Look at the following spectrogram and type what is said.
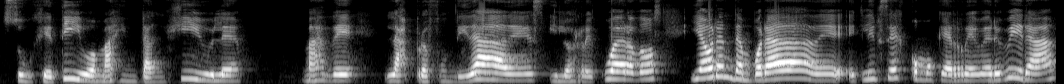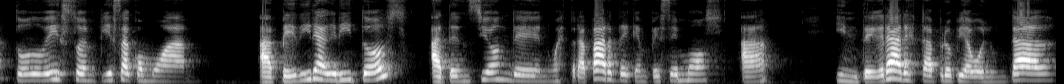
subjetivo, más intangible, más de las profundidades y los recuerdos. Y ahora en temporada de eclipses como que reverbera todo eso, empieza como a a pedir a gritos atención de nuestra parte, que empecemos a integrar esta propia voluntad,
